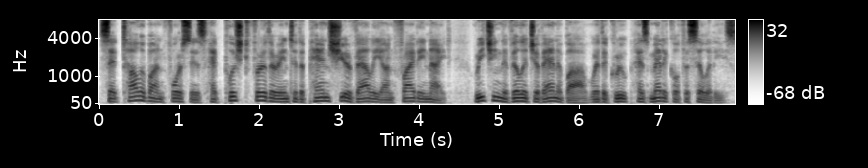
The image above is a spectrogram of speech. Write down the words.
said Taliban forces had pushed further into the Panjshir Valley on Friday night, reaching the village of Anabah where the group has medical facilities.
